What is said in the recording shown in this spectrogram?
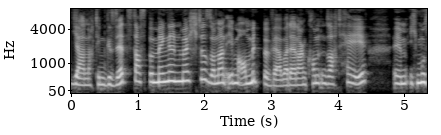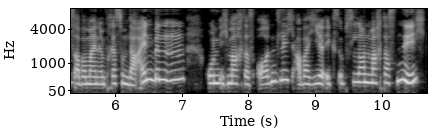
ja nach dem Gesetz das bemängeln möchte, sondern eben auch Mitbewerber, der dann kommt und sagt, hey, ähm, ich muss aber mein Impressum da einbinden und ich mache das ordentlich, aber hier XY macht das nicht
